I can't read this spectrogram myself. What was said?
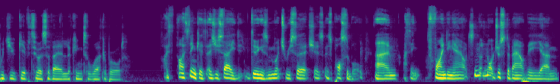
would you give to a surveyor looking to work abroad? I, th- I think, as you say, doing as much research as, as possible. Um, I think finding out not, not just about the um,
